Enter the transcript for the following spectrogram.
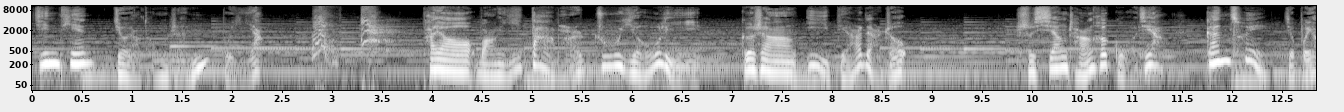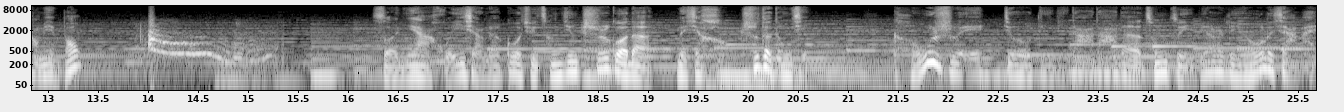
今天就要同人不一样。他要往一大盘猪油里搁上一点点粥，吃香肠和果酱，干脆就不要面包。索尼娅回想着过去曾经吃过的那些好吃的东西，口水就滴滴答答的从嘴边流了下来。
